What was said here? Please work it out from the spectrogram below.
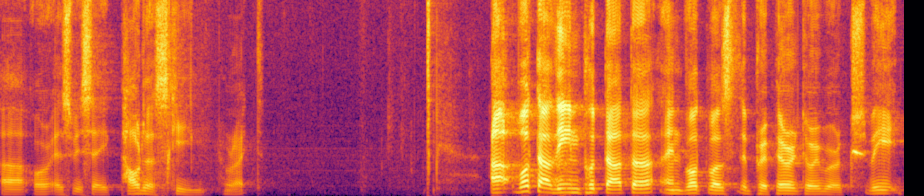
uh, or as we say, powder skiing, right? Uh, what are the input data and what was the preparatory works? We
